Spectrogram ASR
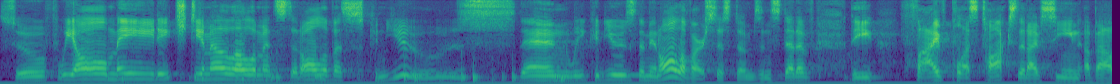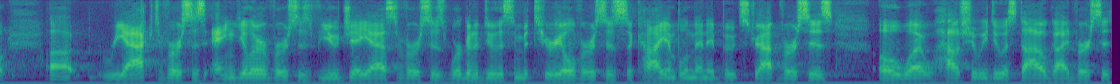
So if we all made HTML elements that all of us can use, then we could use them in all of our systems instead of the five plus talks that I've seen about uh, React versus Angular versus Vue.js versus we're going to do this in Material versus Sakai implemented Bootstrap versus, oh, what, how should we do a style guide versus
